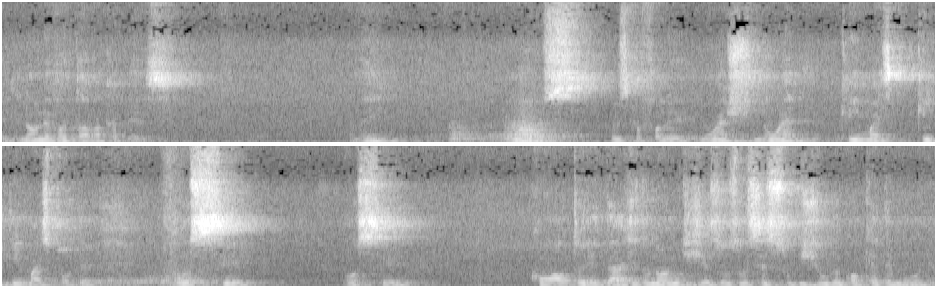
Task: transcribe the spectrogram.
Ele não levantava a cabeça. Amém? Irmãos, por isso que eu falei, não é, não é quem, mais, quem tem mais poder. Você, você, com a autoridade do nome de Jesus, você subjuga qualquer demônio.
